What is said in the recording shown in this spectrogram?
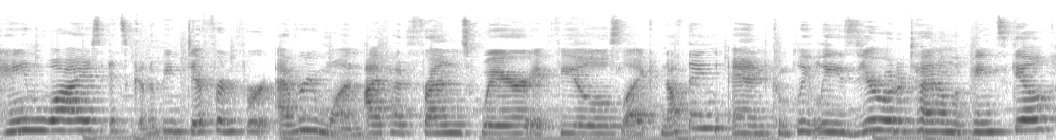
pain wise, it's gonna be different for everyone. I've had friends where it feels like nothing and completely zero to 10 on the pain scale.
